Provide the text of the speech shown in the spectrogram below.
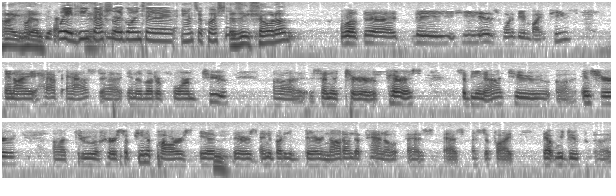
Hi, but- yeah. Wait, he's Yeah. actually going to answer questions. Is he showing up? Well, the the he is one of the invitees, and I have asked uh, in a letter form to uh, Senator Perez Sabina to uh, ensure uh, through her subpoena powers if Hmm. there's anybody there not on the panel as as specified that we do uh,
